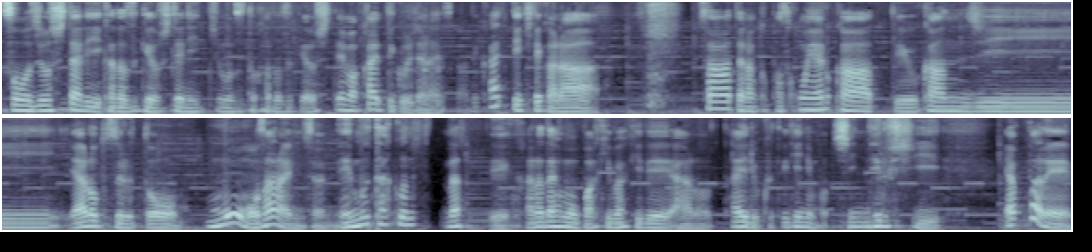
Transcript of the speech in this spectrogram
掃除をしたり、片付けをして、日中もずっと片付けをして、まあ帰ってくるじゃないですか。で、帰ってきてから、さーってなんかパソコンやるかっていう感じ、やろうとすると、もう持たないんですよ。眠たくなって、体もバキバキで、あの、体力的にも死んでるし、やっぱね、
